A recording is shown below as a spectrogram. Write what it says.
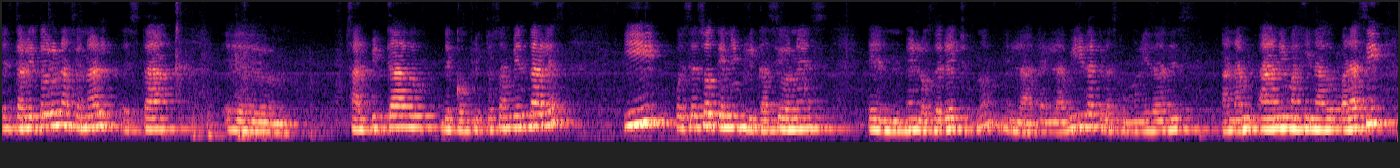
el territorio nacional está eh, salpicado de conflictos ambientales y pues eso tiene implicaciones en, los derechos, ¿no? en, la, en, la, vida que las comunidades han, imaginado para sí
